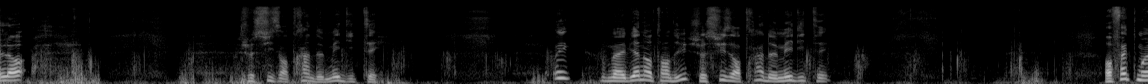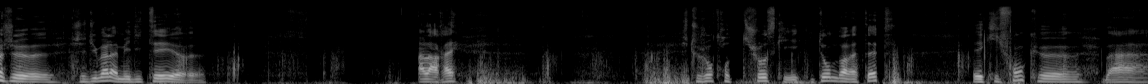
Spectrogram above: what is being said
Alors, je suis en train de méditer. Oui, vous m'avez bien entendu, je suis en train de méditer. En fait, moi, j'ai du mal à méditer euh, à l'arrêt. J'ai toujours trop de choses qui, qui, tournent dans la tête et qui font que, bah,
